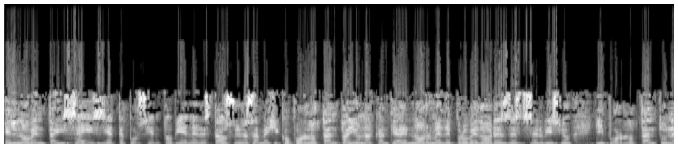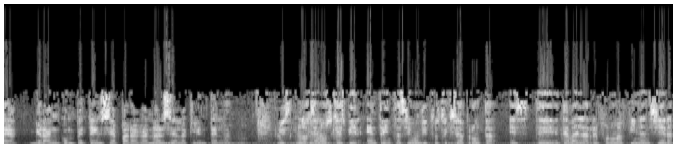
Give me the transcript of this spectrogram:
el 96-7% viene de Estados Unidos a México, por lo tanto hay una cantidad enorme de proveedores de este servicio y por lo tanto una gran competencia para ganarse a la clientela. Luis, nos tenemos que despedir. En 30 segunditos te quisiera preguntar, este el tema de la reforma financiera,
